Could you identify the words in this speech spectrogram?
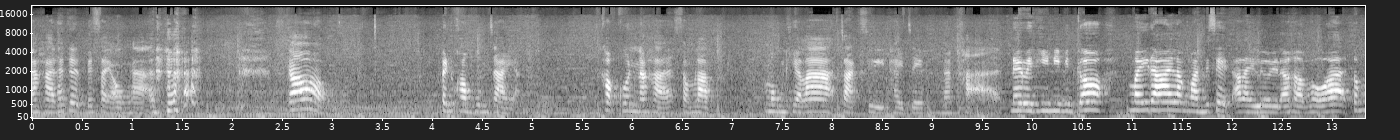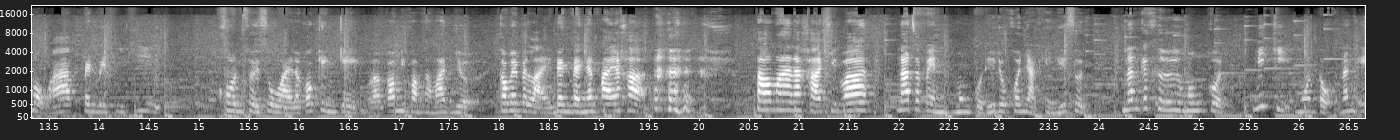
นะคะ ถ้าเกิดไปใส่ออกงาน ก็เป็นความภูมิใจอะขอบคุณนะคะสำหรับ มงเทียร่าจากซีรีส์ไทยเจมนะคะ ในเวทีนี้มินก็ไม่ได้รางวัลพิเศษอะไรเลยนะคะ เพราะว่าต้องบอกว่าเป็นเวทีที่คนสวยๆ แล้วก็เก่งๆ แล้วก็มีความสามารถเยอะ ก็ไม่เป็นไร แบ่งๆ กันไปค่ะ ต่อมานะคะคิดว่าน่าจะเป็นมงกุฎที่ทุกคนอยากเห็นที่สุด นั่นก็คือมงกุฎมิกิโมโตะนั่นเอ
